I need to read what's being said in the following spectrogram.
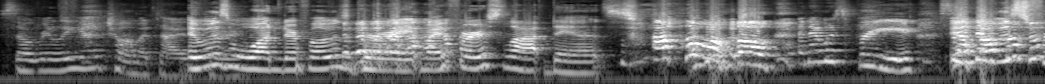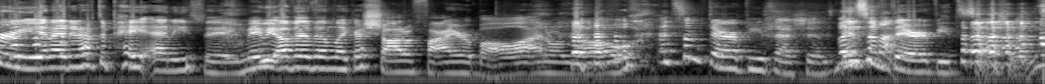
So really uh, traumatized. It was her. wonderful. It was great. My first lap dance. oh, and it was free. So And it was free, and I didn't have to pay anything. Maybe other than like a shot of Fireball. I don't know. and some therapy sessions, but and some fun. therapy sessions.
